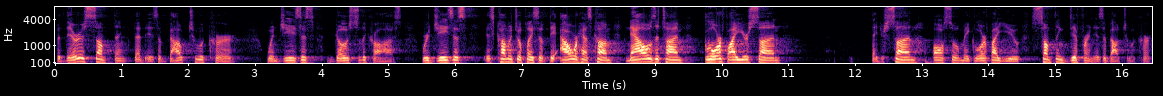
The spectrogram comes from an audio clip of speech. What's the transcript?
But there is something that is about to occur when Jesus goes to the cross, where Jesus is coming to a place of the hour has come. Now is the time. Glorify your Son, that your Son also may glorify you. Something different is about to occur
